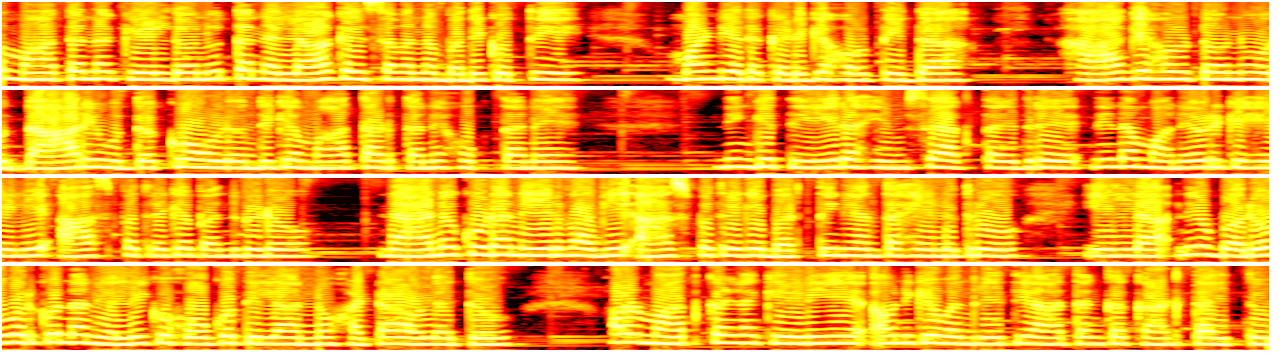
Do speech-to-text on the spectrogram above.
ಮಾತನ್ನ ಕೇಳ್ದವನು ತನ್ನೆಲ್ಲ ಕೆಲಸವನ್ನ ಬದಿಗೊತ್ತಿ ಮಂಡ್ಯದ ಕಡೆಗೆ ಹೊರಟಿದ್ದ. ಹಾಗೆ ಹೊರಟವನು ದಾರಿ ಉದ್ದಕ್ಕೂ ಅವಳೊಂದಿಗೆ ಮಾತಾಡ್ತಾನೆ ಹೋಗ್ತಾನೆ. ನಿಂಗೆ ತೀರಾ ಹಿಂಸೆ ಆಗ್ತಾ ಇದ್ರೆ ನಿನ್ನ ಮನೆಯವರಿಗೆ ಹೇಳಿ ಆಸ್ಪತ್ರೆಗೆ ಬಂದ್ಬಿಡು. ನಾನು ಕೂಡ ನೇರವಾಗಿ ಆಸ್ಪತ್ರೆಗೆ ಬರ್ತೀನಿ ಅಂತ ಹೇಳಿದ್ರು. ಇಲ್ಲ, ನೀವು ಬರೋವರೆಗೂ ನಾನು ಎಲ್ಲಿಗೂ ಹೋಗೋದಿಲ್ಲ ಅನ್ನೋ ಹಠ ಅವಳದ್ದು. ಅವಳ ಮಾತುಗಳನ್ನ ಕೇಳಿಯೇ ಅವನಿಗೆ ಒಂದ್ ರೀತಿ ಆತಂಕ ಕಾಡ್ತಾ ಇತ್ತು.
